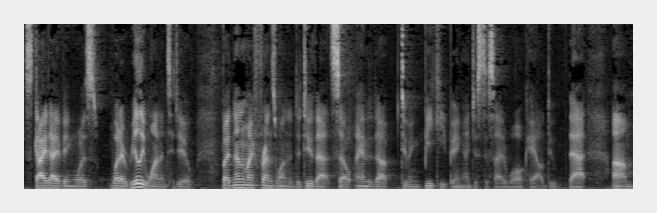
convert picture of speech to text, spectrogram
skydiving was what I really wanted to do. But none of my friends wanted to do that, so I ended up doing beekeeping. I just decided, well, okay, I'll do that. Um,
